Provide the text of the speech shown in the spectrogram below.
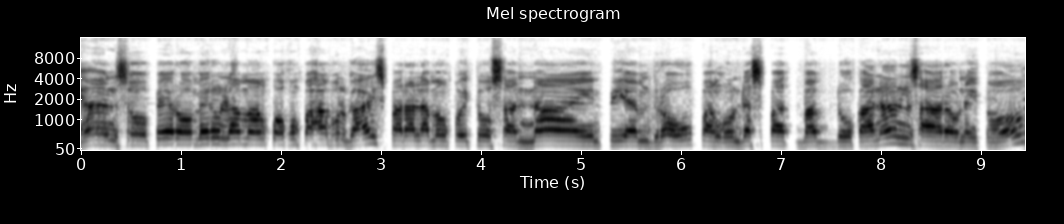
Ayan, so pero meron lamang po akong pahabol guys para lamang po ito sa 9 p.m. draw pang on the spot bagdo kanan sa araw na ito.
